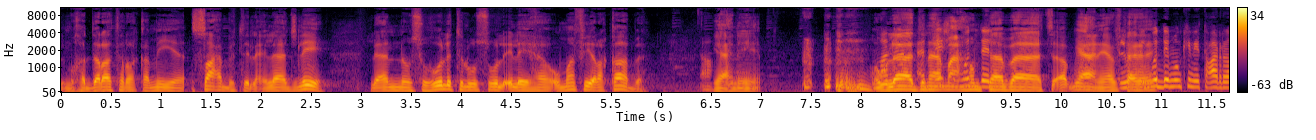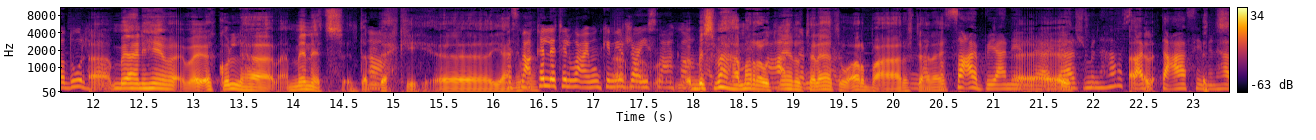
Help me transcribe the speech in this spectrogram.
المخدرات الرقمية صعبة العلاج ليه؟ لأنه سهولة الوصول إليها وما في رقابة آه. يعني أولادنا معهم تابات يعني عرفت علي؟ المده ممكن يتعرضوا لها آه، يعني هي كلها minutes أنت آه. بتحكي آه يعني بس مع قلة الوعي ممكن يرجع يسمع كمان بسمعها مرة واثنين أكثر من وثلاث مرة. وأربعة عرفت علي؟ صعب يعني العلاج منها صعب التعافي من هذا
